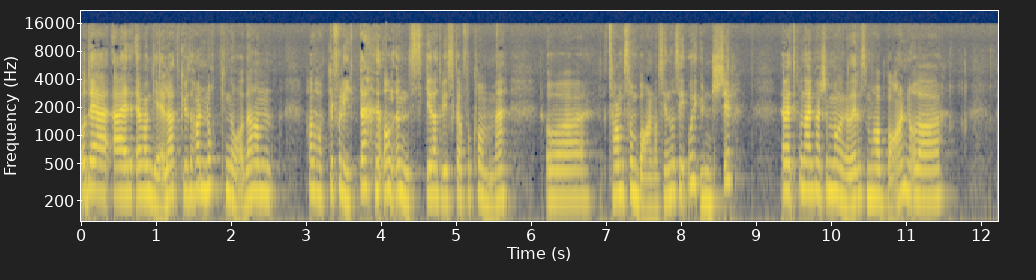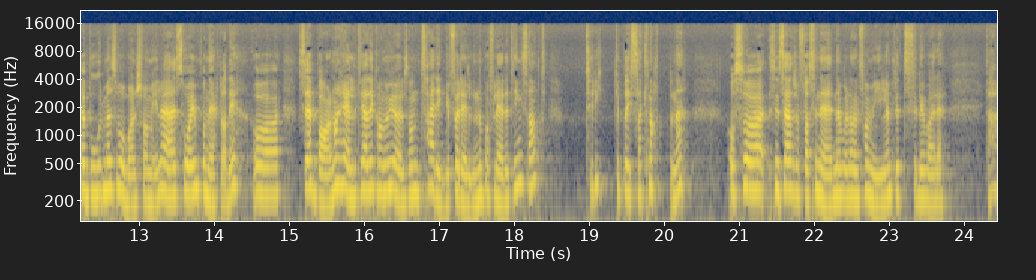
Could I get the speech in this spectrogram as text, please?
Og det er evangeliet, at Gud har nok nåde. Han, han har ikke for lite. Og han ønsker at vi skal få komme og ta ham som barna sine og si 'oi, unnskyld'. Jeg vet ikke om det er kanskje mange av dere som har barn, og da jeg bor med en småbarnsfamilie, og jeg er så imponert av de. Og ser barna hele tida. De kan jo gjøre sånn terge foreldrene på flere ting. sant? Trykke på disse knappene. Og så syns jeg det er så fascinerende hvordan familien plutselig bare ja,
